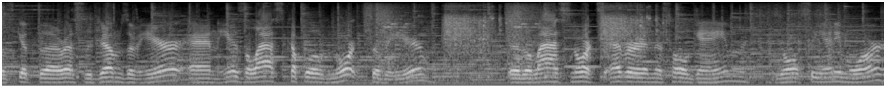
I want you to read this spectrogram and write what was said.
let's get the rest of the gems over here. And here's the last couple of Gnorcs over here. They're the last Gnorcs ever in this whole game. You won't see any more.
